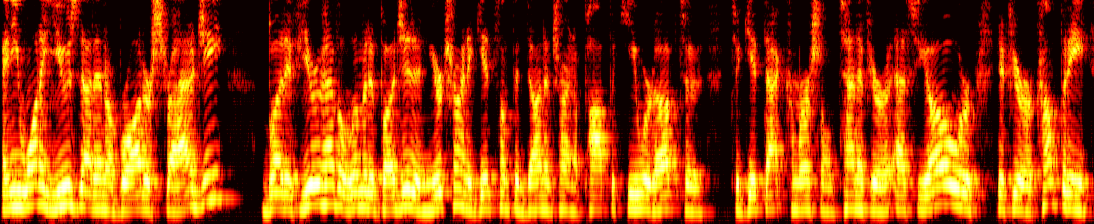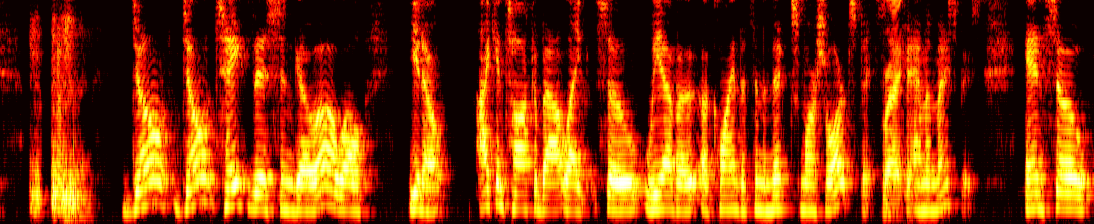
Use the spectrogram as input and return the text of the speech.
and you want to use that in a broader strategy. But if you have a limited budget and you're trying to get something done and trying to pop a keyword up to, to get that commercial intent, if you're a SEO or if you're a company, don't don't take this and go, oh well, you know, I can talk about like so we have a, a client that's in the mixed martial arts space, like Right. the MMA space. And so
